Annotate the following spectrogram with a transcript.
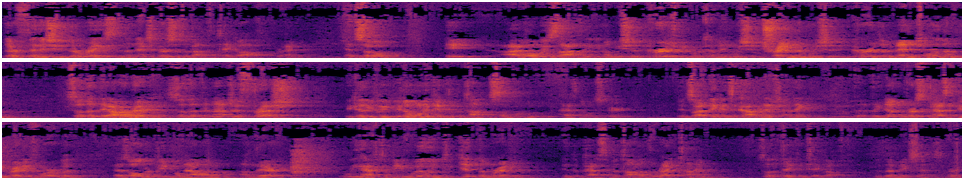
They're finishing their race, and the next person's about to take off, right? And so, it, I've always thought that you know we should encourage people to come in. We should train them. We should encourage them, mentor them, so that they are ready, so that they're not just fresh. Because we, we don't want to give the baton to someone who has no experience. And so I think it's a combination. I think the, the young person has to be ready for it, but as older people now, I'm, I'm there. We have to be willing to get them ready and to pass the baton at the right time so that they can take off. Does that make sense, right?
